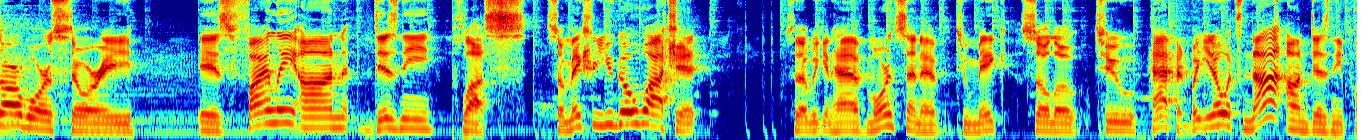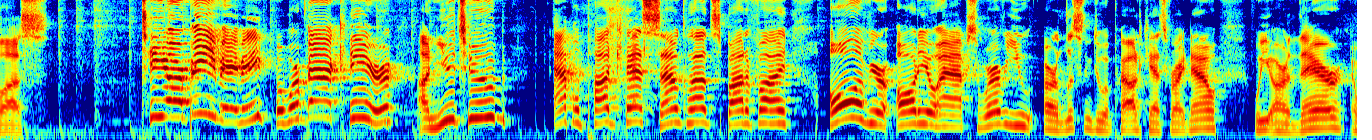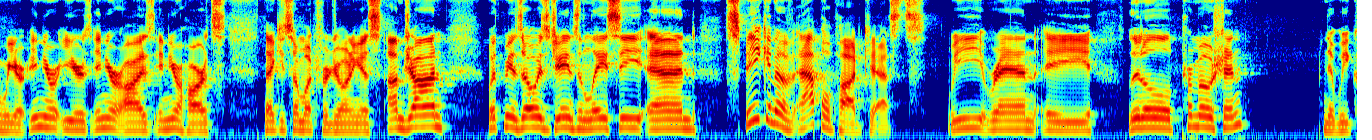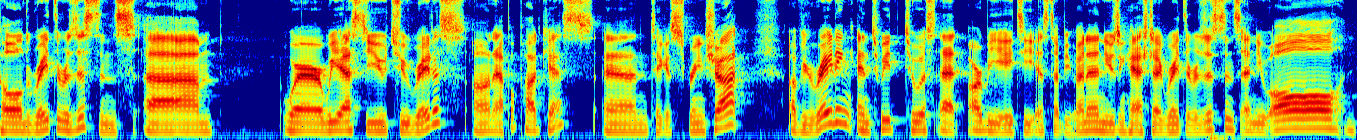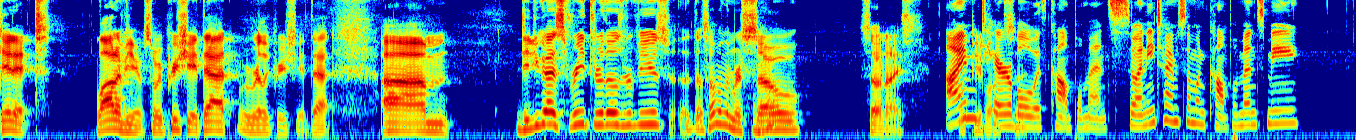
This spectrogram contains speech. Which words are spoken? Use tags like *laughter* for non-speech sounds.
Star Wars Story is finally on Disney Plus. So make sure you go watch it so that we can have more incentive to make Solo 2 happen. But you know what's not on Disney Plus? TRB, baby! But we're back here on YouTube, Apple Podcasts, SoundCloud, Spotify, all of your audio apps, wherever you are listening to a podcast right now. We are there and we are in your ears, in your eyes, in your hearts. Thank you so much for joining us. I'm John. With me, as always, James and Lacey. And speaking of Apple Podcasts, we ran a little promotion that we called Rate the Resistance, um, where we asked you to rate us on Apple Podcasts and take a screenshot of your rating and tweet to us at RBATSWNN using hashtag Rate the Resistance. And you all did it. A lot of you. So we appreciate that. We really appreciate that. Um, did you guys read through those reviews? Uh, Some of them are so, so nice. I'm terrible with compliments. So anytime someone compliments me,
